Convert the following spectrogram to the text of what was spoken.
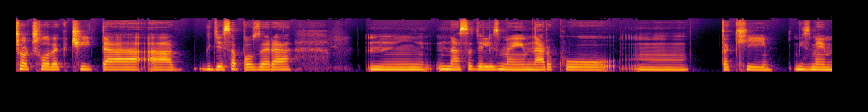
čo človek číta a kde sa pozera. Mm, nasadili sme im na ruku mm, taký, my sme im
